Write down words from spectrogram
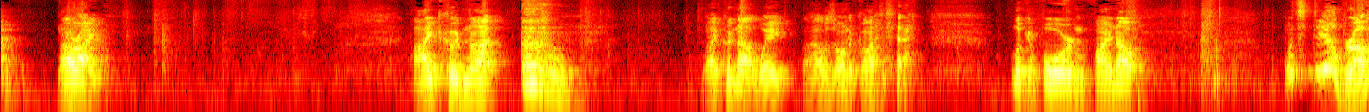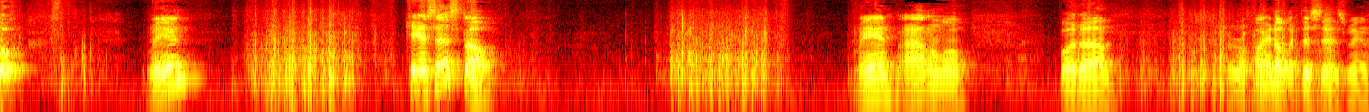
All right. I could not I could not wait. I was on the contact, looking forward and find out what's the deal, bro. Man, KSS though. Man, I don't know, but um, we're gonna find out what this is, man.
